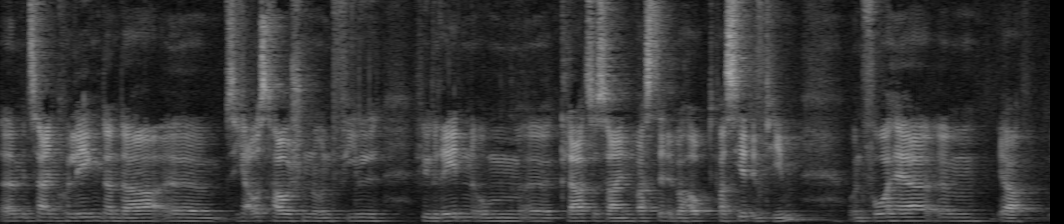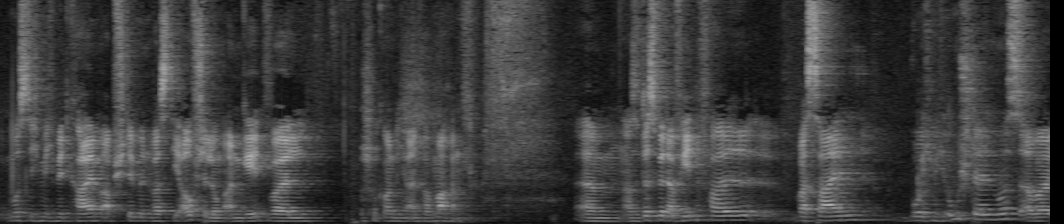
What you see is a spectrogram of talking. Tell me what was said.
äh, mit seinen Kollegen dann da äh, sich austauschen und viel, viel reden, um äh, klar zu sein, was denn überhaupt passiert im Team. Und vorher ähm, ja, musste ich mich mit keinem abstimmen, was die Aufstellung angeht, weil konnte ich einfach machen. Ähm, also das wird auf jeden Fall was sein, wo ich mich umstellen muss, aber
